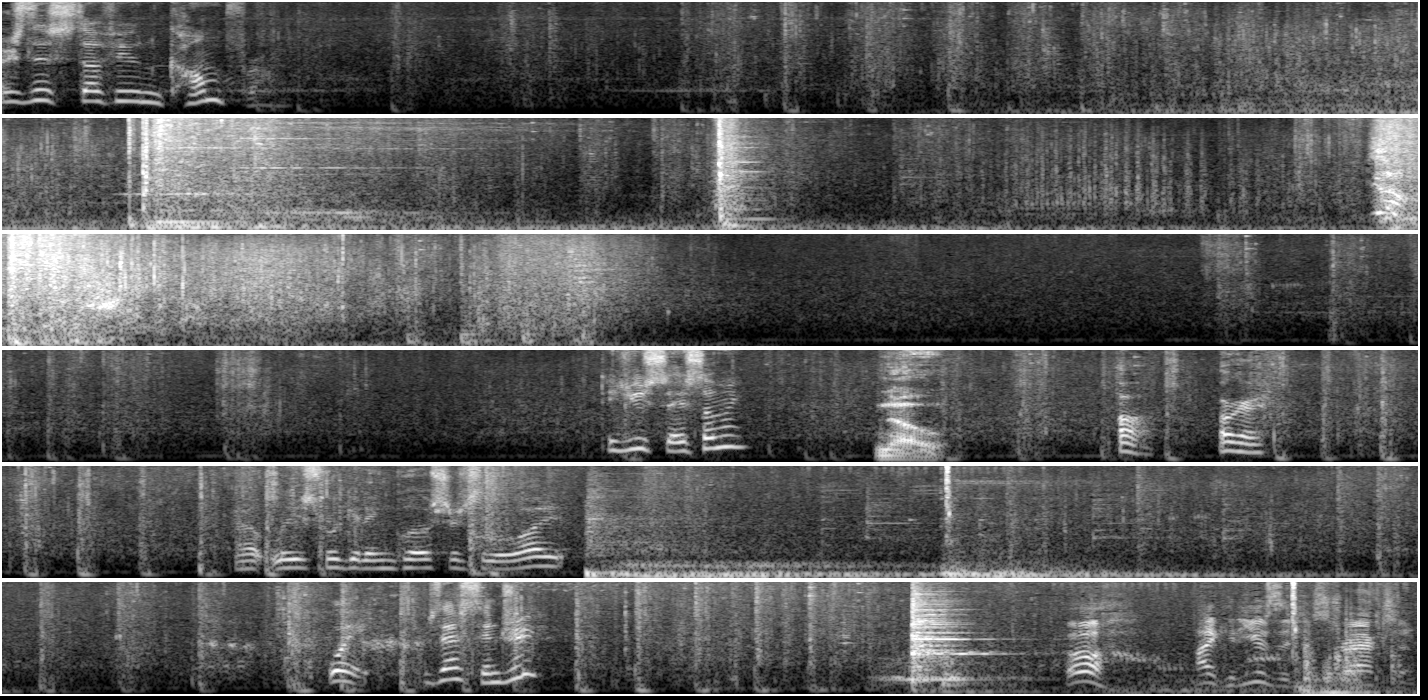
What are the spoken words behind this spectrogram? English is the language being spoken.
Where's this stuff even come from? Did you say something? No. Oh, okay. At least we're getting closer to the light. Wait, was that Sindri? Oh, I could use a distraction.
